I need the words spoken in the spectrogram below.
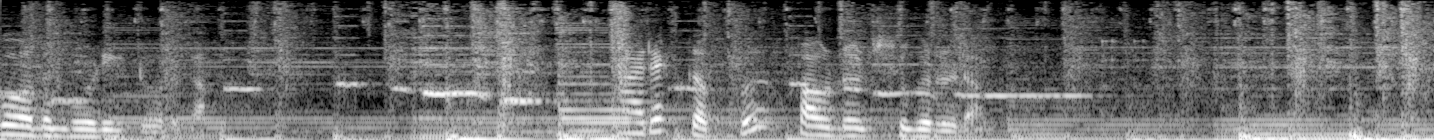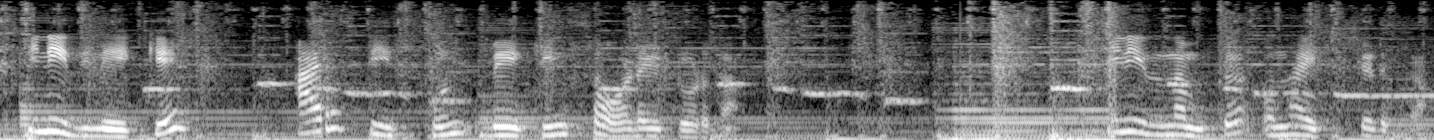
ഗോതമ്പ് പൊടി ഇട്ട് കൊടുക്കാം. അര കപ്പ് പൗഡേർഡ് ഷുഗർ ഇടാം. ഇനി ഇതിലേക്ക് അര ടീസ്പൂൺ ബേക്കിംഗ് സോഡ ഇട്ട് കൊടുക്കാം. ഇനി ഇത് നമുക്ക് ഒന്ന് അരിച്ചെടുക്കാം.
